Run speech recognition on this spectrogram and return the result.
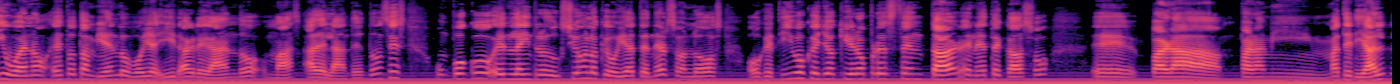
y bueno esto también lo voy a ir agregando más adelante. Entonces un poco en la introducción lo que voy a tener son los objetivos que yo quiero presentar en este caso eh, para, para mi material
